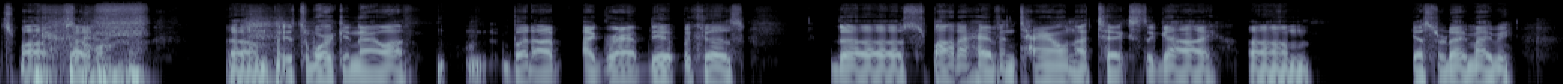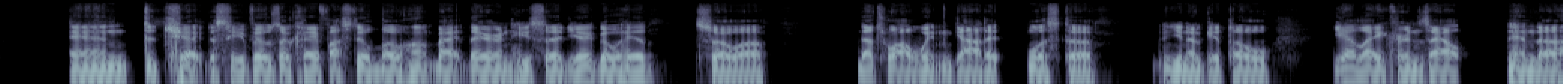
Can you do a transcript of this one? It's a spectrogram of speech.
spot. So um, it's working now. I, but I, I grabbed it because the spot I have in town, I text the guy um, yesterday maybe, and to check to see if it was okay if I still bow hunt back there, and he said, "Yeah, go ahead." So uh, that's why I went and got it was to you know get the old yellow acorns out and uh,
